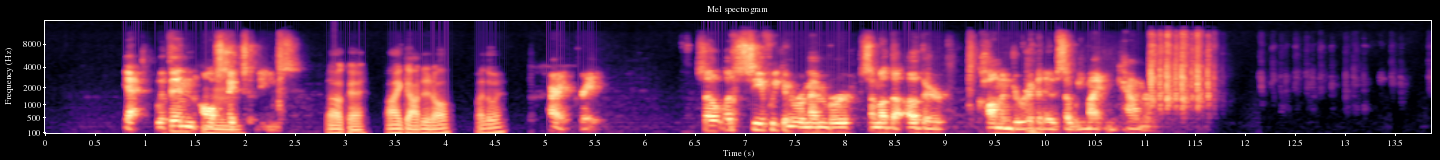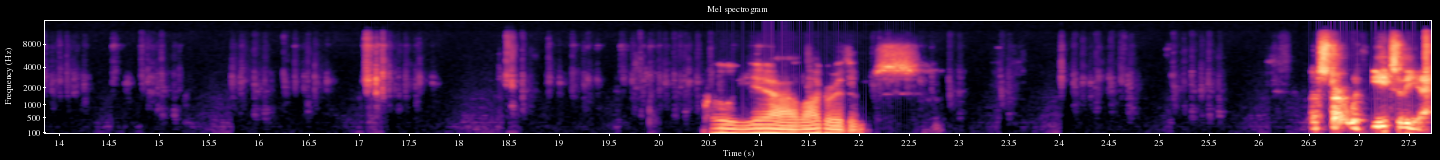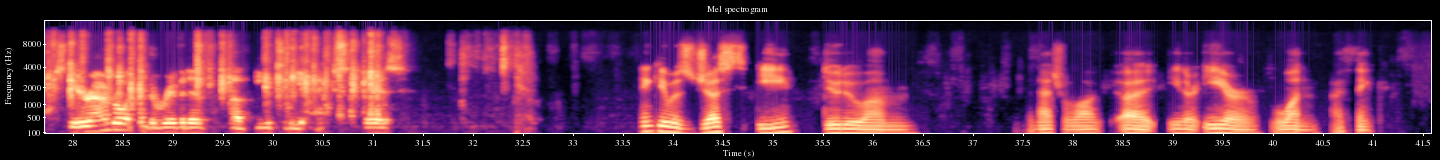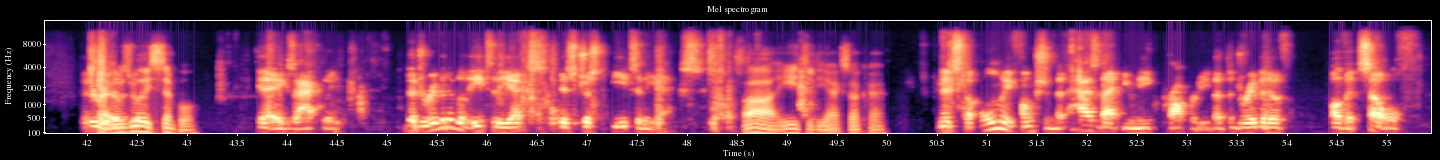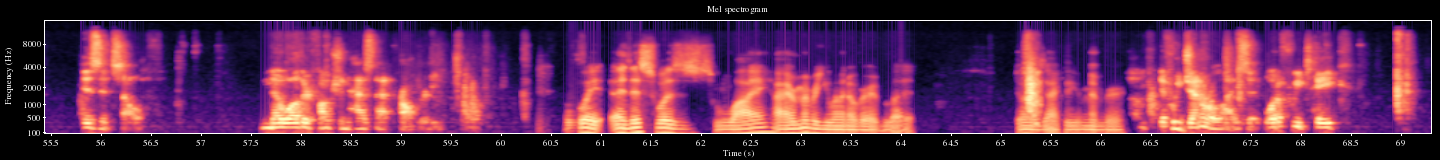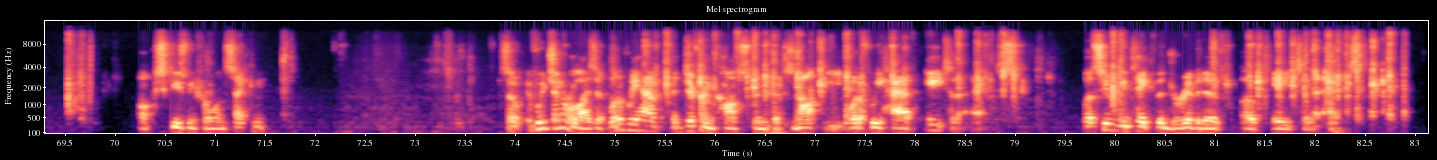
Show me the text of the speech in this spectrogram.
Yeah, within all Hmm. six of these. Okay, I got it all. By the way. All right, great. So let's see if we can remember some of the other common derivatives that we might encounter. Oh yeah, logarithms. Let's start with e to the x. Do you remember what the derivative of e to the x is? I think it was just e due to um the natural log, uh, either e or one. I think it was really simple. Yeah, exactly. The derivative of e to the x is just e to the x. Ah, e to the x. Okay. And it's the only function that has that unique property that the derivative of itself is itself. No other function has that property. Wait, and this was why? I remember you went over it, but don't exactly remember. If we generalize it, what if we take, oh, excuse me for one second. So if we generalize it, what if we have a different constant that's not e? What if we had a to the x? Let's see if we can take the derivative of a to the x.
